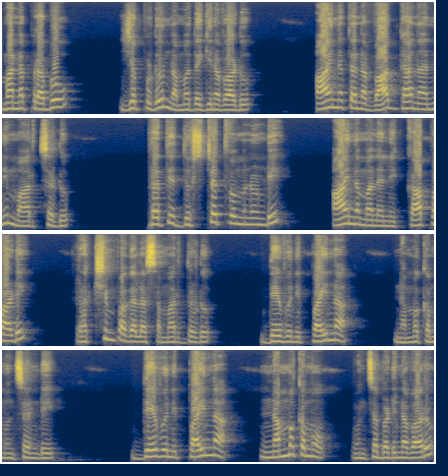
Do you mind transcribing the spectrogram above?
మన ప్రభు ఎప్పుడు నమ్మదగినవాడు. ఆయన తన వాగ్దానాన్ని మార్చడు. ప్రతి దుష్టత్వము నుండి ఆయన మనల్ని కాపాడి రక్షింపగల సమర్థుడు. దేవుని పైన నమ్మకముంచండి దేవుని పైన నమ్మకము ఉంచబడిన వారు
